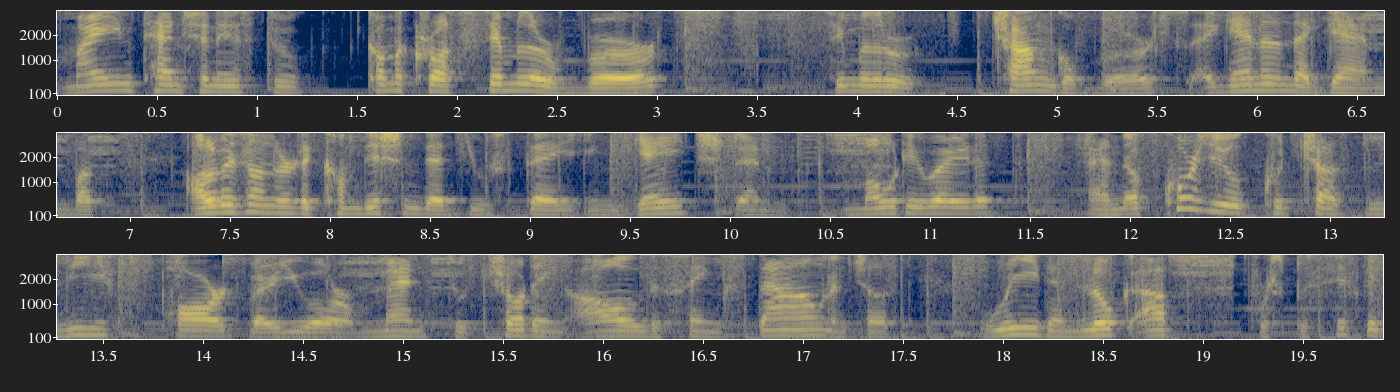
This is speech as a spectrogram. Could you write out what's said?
my intention is to come across similar words, similar chunk of words again and again, but always under the condition that you stay engaged and motivated. And of course, you could just leave the part where you are meant to jotting all the things down and just read and look up for specific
